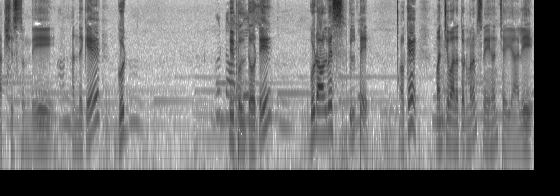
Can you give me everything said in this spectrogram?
రక్షిస్తుంది. అందుకే గుడ్ గుడ్ పీపుల్. తోటి good always will pay. Okay? మంచి వాళ్ళతో మనం స్నేహం చేయాలి.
